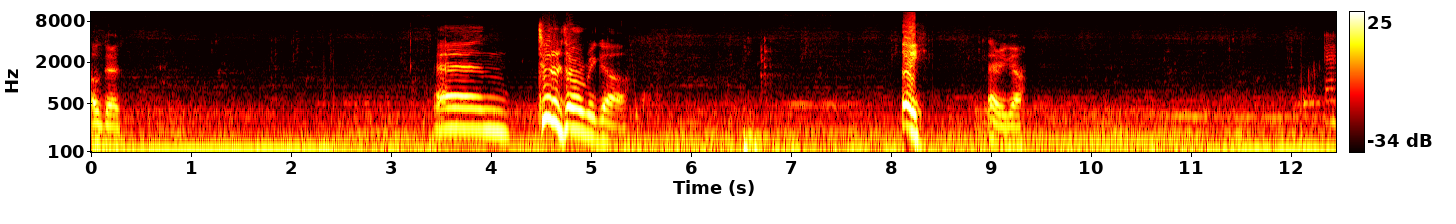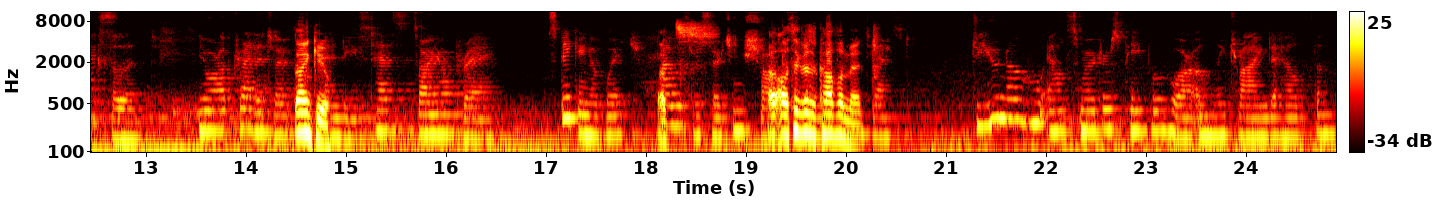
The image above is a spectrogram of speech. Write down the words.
Oh, good. And to the door we go. Hey! There you go. Excellent. You're a predator. Thank you. And these tests are your prey. Speaking of which, I was researching sharks. I'll, I'll take it as a compliment. Test. Do you know who else murders people who are only trying to help them?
